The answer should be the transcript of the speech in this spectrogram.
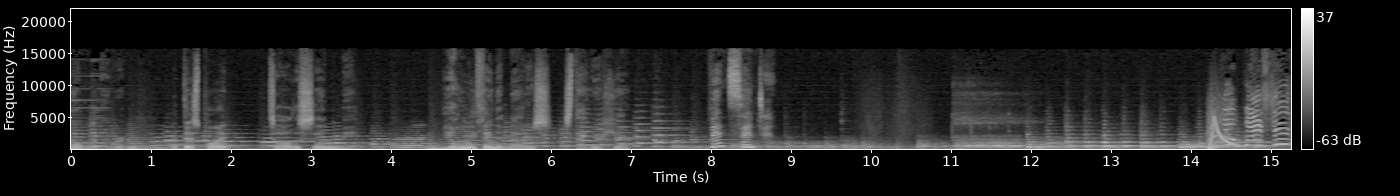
oh, whatever. At this point, it's all the same to me. The only thing that matters is that you're here. Vincent! You bastard!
